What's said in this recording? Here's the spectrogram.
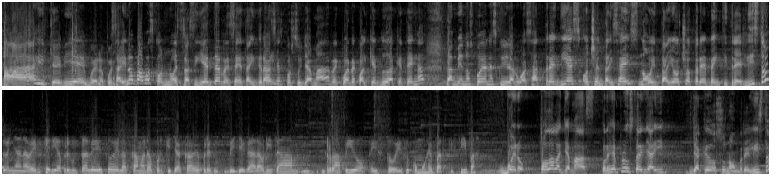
Ay, qué bien. Bueno, pues ahí nos vamos con nuestra siguiente receta. Y gracias Bueno. por su llamada. Recuerde cualquier duda que tenga. También nos pueden escribir al WhatsApp 310-86-98-323. ¿Listo? Doña Anabel, quería preguntarle eso de la cámara porque ya acaba de, llegar ahorita mm, rápido esto, eso cómo se participa. Bueno, todas las llamadas. Por ejemplo, usted ya ahí ya quedó su nombre, ¿listo?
